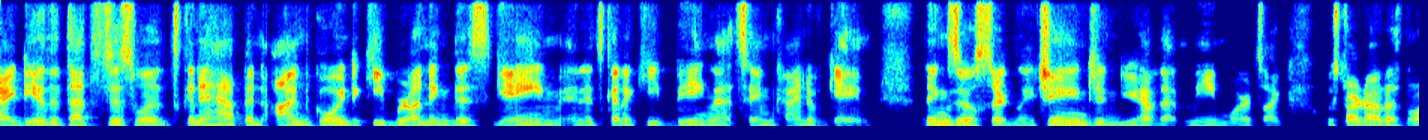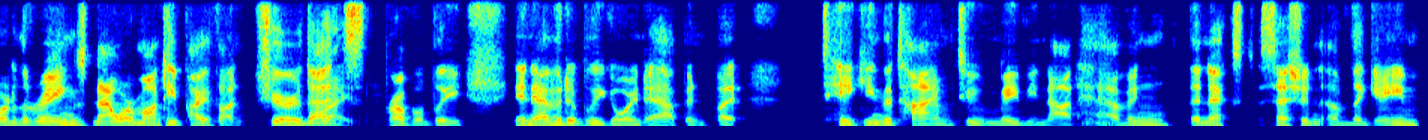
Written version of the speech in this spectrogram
idea that that's just what's going to happen. I'm going to keep running this game and it's going to keep being that same kind of game. Things will certainly change. And you have that meme where it's like, we start out as Lord of the Rings, now we're Monty Python. Sure, that's right. probably inevitably going to happen. But taking the time to maybe not having the next session of the game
